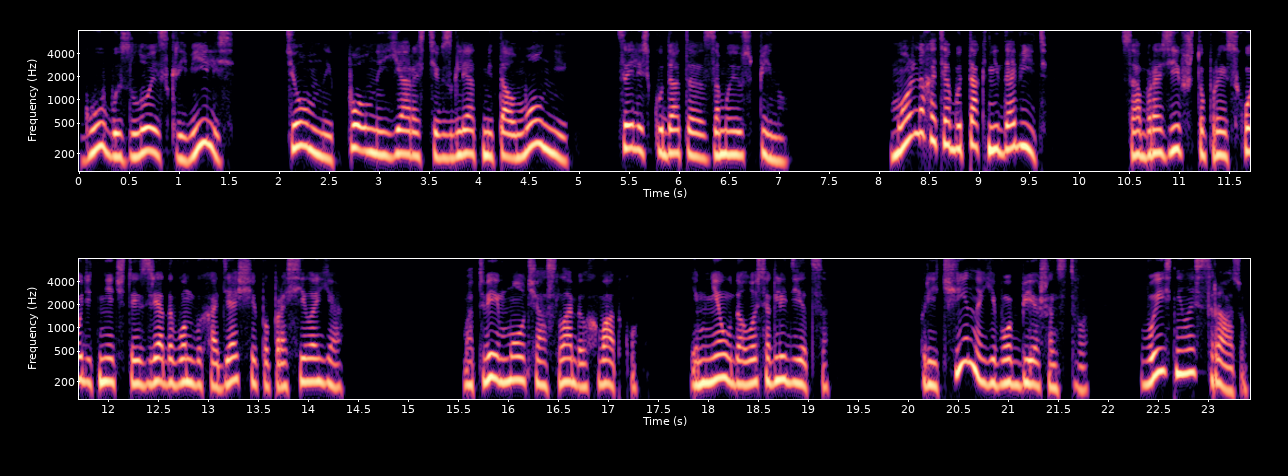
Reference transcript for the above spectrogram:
губы зло искривились, темный, полный ярости взгляд метал молнии, целясь куда-то за мою спину. «Можно хотя бы так не давить?» Сообразив, что происходит нечто из ряда вон выходящее, попросила я. Матвей молча ослабил хватку, и мне удалось оглядеться. Причина его бешенства выяснилась сразу.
